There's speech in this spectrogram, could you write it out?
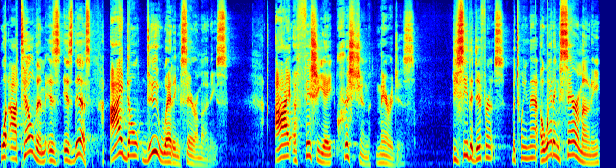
what I tell them is, is this I don't do wedding ceremonies. I officiate Christian marriages. Do you see the difference between that? A wedding ceremony,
